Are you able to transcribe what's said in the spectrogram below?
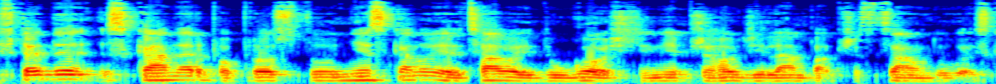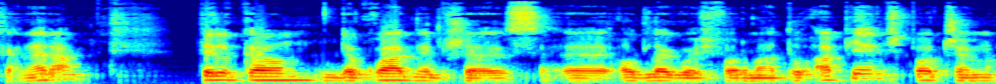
Wtedy skaner po prostu nie skanuje całej długości, nie przechodzi lampa przez całą długość skanera, tylko dokładnie przez e, odległość formatu A5, po czym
